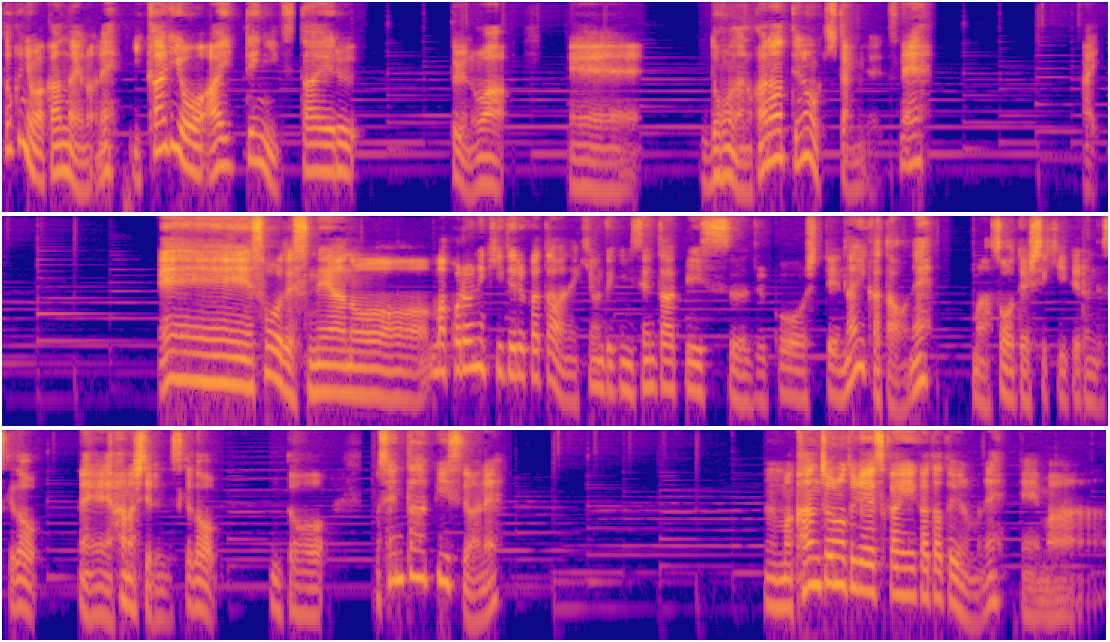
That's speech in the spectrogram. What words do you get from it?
特にわかんないのはね、怒りを相手に伝えるというのは、えー、どうなのかなっていうのを聞きたいみたいですね。えー、そうですね。あの、まあ、これをね、聞いてる方はね、基本的にセンターピース受講してない方をね、まあ、想定して聞いてるんですけど、えー、話してるんですけど、うんと、センターピースではね、うん、まあ、感情の取り扱い方というのもね、えー、まあ、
